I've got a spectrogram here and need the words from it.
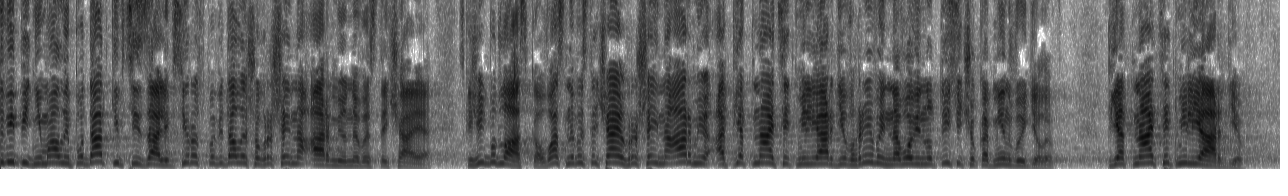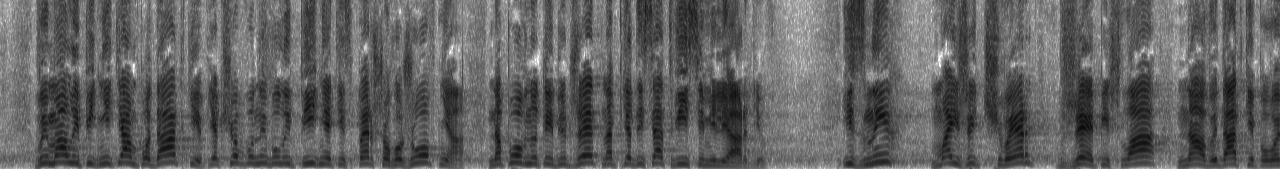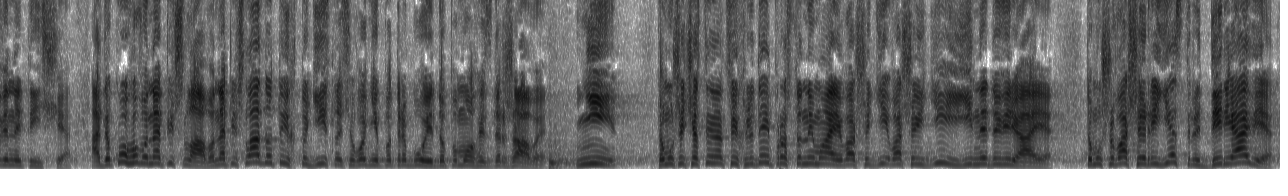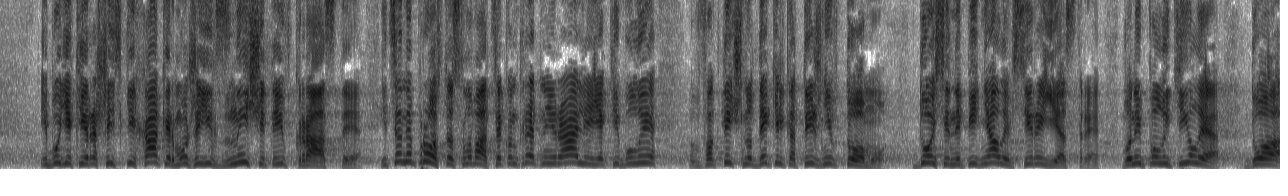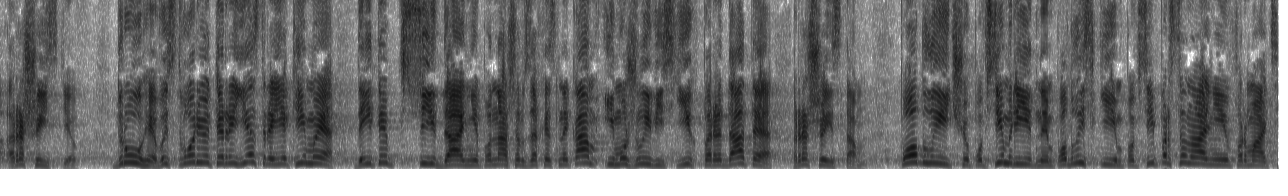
Коли ви піднімали податки в цій залі, всі розповідали, що грошей на армію не вистачає. Скажіть, будь ласка, у вас не вистачає грошей на армію, а 15 мільярдів гривень на Вовіну тисячу Кабмін виділив. 15 мільярдів. Ви мали підняттям податків, якщо б вони були підняті з 1 жовтня, наповнити бюджет на 58 мільярдів. Із них майже чверть вже пішла на видатки по Вовіній тисячі. А до кого вона пішла? Вона пішла до тих, хто дійсно сьогодні потребує допомоги з держави? Ні. Тому що частина цих людей просто не має вашої дії, їй не довіряє. Тому що ваші реєстри диряві, і будь-який рашистський хакер може їх знищити і вкрасти. І це не просто слова, це конкретні реалії, які були фактично декілька тижнів тому. Досі не підняли всі реєстри. Вони полетіли до рашистів. Друге, ви створюєте реєстри, якими даєте всі дані по нашим захисникам і можливість їх передати рашистам по обличчю, по всім рідним, по близьким, по всій персональній інформації.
